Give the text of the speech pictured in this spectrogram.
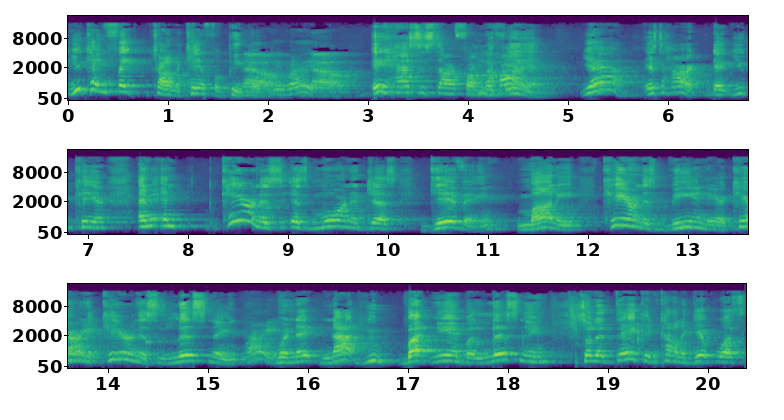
you can't fake trying to care for people. No, You're right. no. It has to start from, From the within. heart. Yeah, it's the heart that you care, and and caring is is more than just giving money. Caring is being there. Caring Right. caring is listening. Right. When they not you butting in, but listening so that they can kind of get what's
